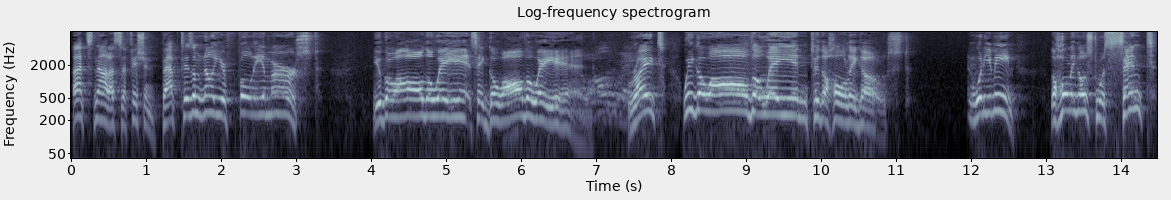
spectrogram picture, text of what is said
That's not a sufficient baptism. No you're fully immersed. You go all the way in say go all the way in the way. right? We go all the way into the Holy Ghost. And what do you mean? The Holy Ghost was sent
